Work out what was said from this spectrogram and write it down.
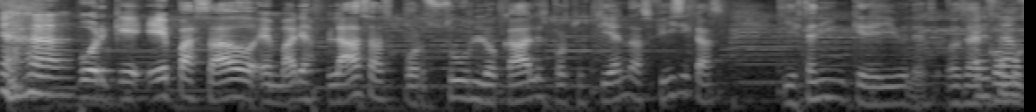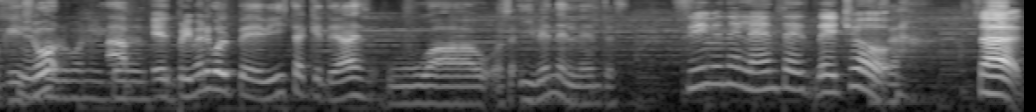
Porque he pasado en varias plazas por sus locales, por sus tiendas físicas. Y están increíbles. O sea, como que yo. el primer golpe de vista que te da es wow. O sea, y venden lentes. Sí, vienen lentes. De hecho, o sea,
